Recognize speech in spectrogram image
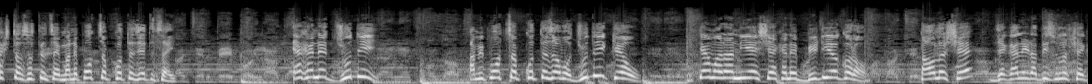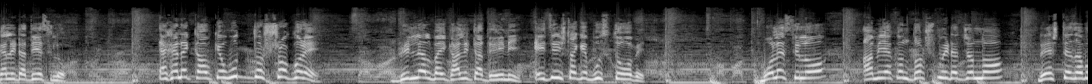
এক্সট্রা সারতে চাই মানে প্রচ্চাপ করতে যেতে চাই। এখানে যদি আমি প্রচ্চাপ করতে যাব, যদি কেউ ক্যামেরা নিয়ে এসে এখানে ভিডিও করো, তাহলে সে যে গালিটা দিয়েছিল সে গালিটা দিয়েছিল। এখানে কাউকে উদ্দেশ্য করে বিল্লাল ভাই গালিটা দেয়নি। এই জিনিসটাকে বুঝতে হবে। বলেছিল, আমি এখন দশ মিনিটের জন্য রেস্টে যাব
